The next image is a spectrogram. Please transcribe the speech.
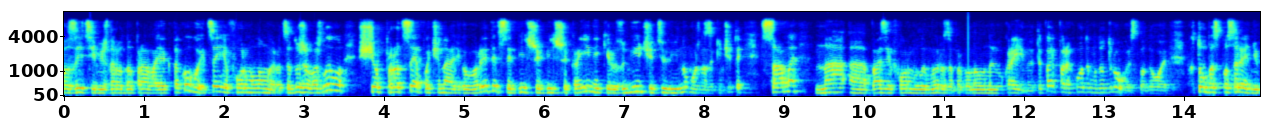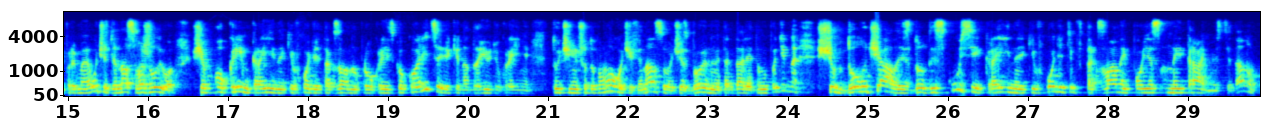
позиції міжнародного права як такого, і це є формула миру. Це дуже важливо, що про це починають говорити все більше і більше країн, які розуміють, що цю війну можна закінчити саме на е, базі формули миру, запропонованої Україною. Тепер переходимо до другої складової. Хто безпосередньо приймає участь для нас важливо, щоб окрім країн, які входять в так звану проукраїнську коаліцію, які надають Україні ту чи іншу допомогу, чи фінансову, чи збройну, і так далі, і тому подібне, щоб долучались до дискусії країни, які входять в так званий пояс нейтральності. Да? Ну,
